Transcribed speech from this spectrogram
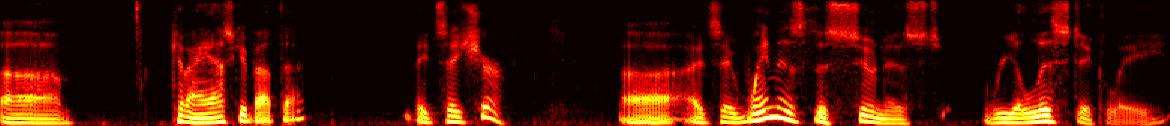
Uh, can I ask you about that?" They'd say, "Sure." Uh, I'd say, "When is the soonest, realistically,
